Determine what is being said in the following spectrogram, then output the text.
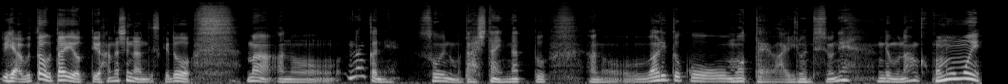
いや歌歌えよっていう話なんですけどまああのなんかねそういうのも出したいなと、あの、割とこう思ってはいるんですよね。でもなんかこの思い、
